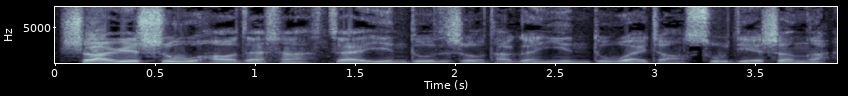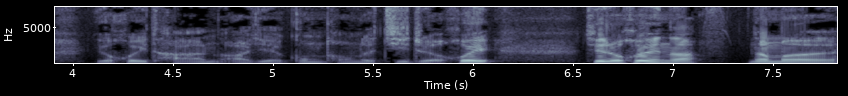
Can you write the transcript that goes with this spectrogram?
十二月十五号在上在印度的时候，他跟印度外长苏杰生啊有会谈，而且共同的记者会。记者会呢，那么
